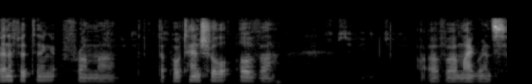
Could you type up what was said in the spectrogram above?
benefiting from uh, the potential of of migrants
